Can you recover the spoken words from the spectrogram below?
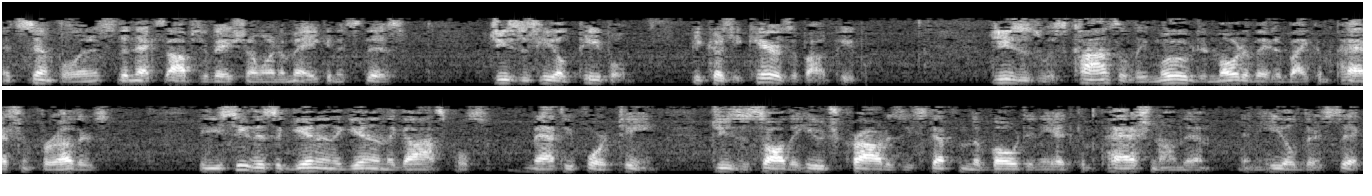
It's simple, and it's the next observation I want to make, and it's this. Jesus healed people because he cares about people. Jesus was constantly moved and motivated by compassion for others. And you see this again and again in the Gospels. Matthew 14. Jesus saw the huge crowd as he stepped from the boat and he had compassion on them and healed their sick.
